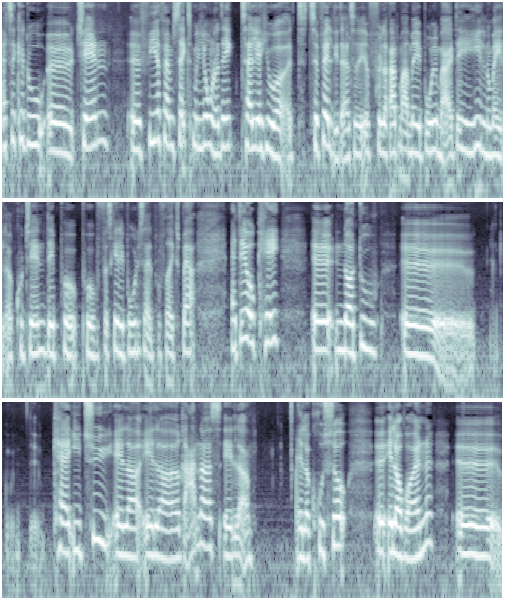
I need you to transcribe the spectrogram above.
at så kan du øh, tjene øh, 4, 5, 6 millioner, det er ikke tal, jeg hiver tilfældigt, altså jeg følger ret meget med i boligmarkedet, det er helt normalt at kunne tjene det på, på forskellige boligsalg på Frederiksberg. Er det okay, øh, når du øh, kan i Thy, eller, eller Randers, eller, eller Crusoe, øh, eller Rønne, øh,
